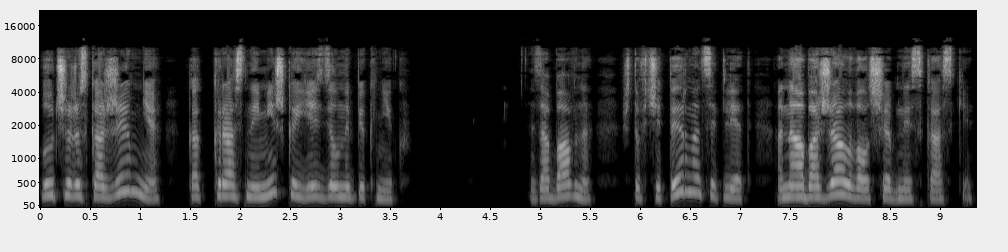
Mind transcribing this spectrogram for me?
Лучше расскажи мне, как Красный Мишка ездил на пикник». Забавно, что в четырнадцать лет она обожала волшебные сказки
